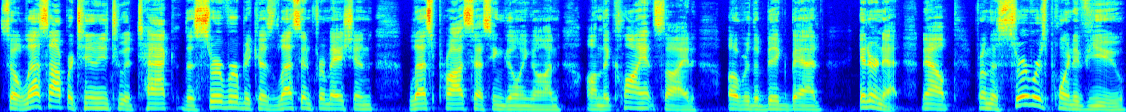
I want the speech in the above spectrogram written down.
So less opportunity to attack the server because less information, less processing going on on the client side over the big bad internet. Now, from the server's point of view,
